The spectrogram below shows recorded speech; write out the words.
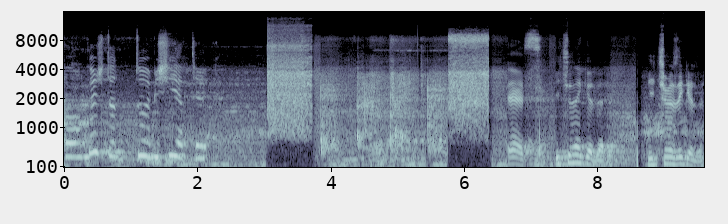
Korkunç da dur bir şey yapacak. Evet. içine girdi. İçimize girdi.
